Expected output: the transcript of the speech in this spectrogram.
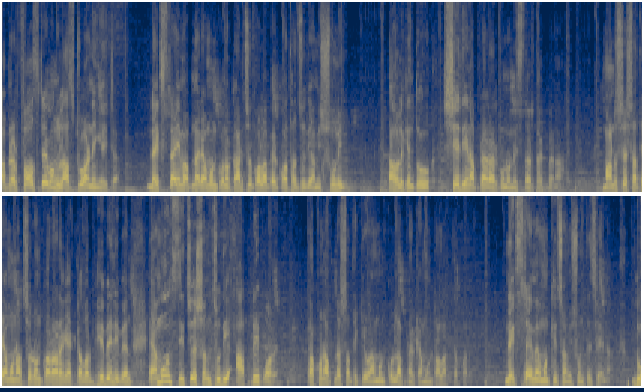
আপনার ফার্স্ট এবং লাস্ট ওয়ার্নিং এটা নেক্সট টাইম আপনার এমন কোনো কার্যকলাপের কথা যদি আমি শুনি তাহলে কিন্তু সেদিন আপনার আর কোনো নিস্তার থাকবে না। মানুষের সাথে এমন আচরণ করার আগে একটাবার ভেবে নেবেন, এমন সিচুয়েশন যদি আপনি পড়েন, তখন আপনার সাথে কেউ এমন করলে আপনার কেমনটা লাগতে পারে? নেক্সট টাইম এমন কিছু আমি শুনতে চাই না। দু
